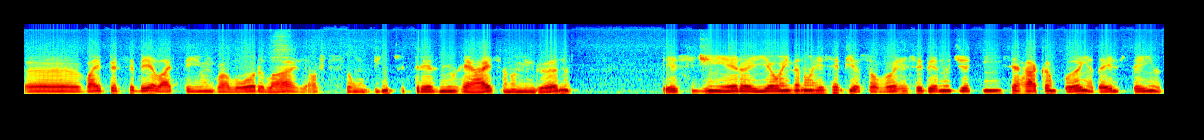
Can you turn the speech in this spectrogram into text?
uh, vai perceber lá que tem um valor lá, acho que são 23 mil reais, se eu não me engano. Esse dinheiro aí eu ainda não recebi, eu só vou receber no dia que encerrar a campanha, daí eles têm os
